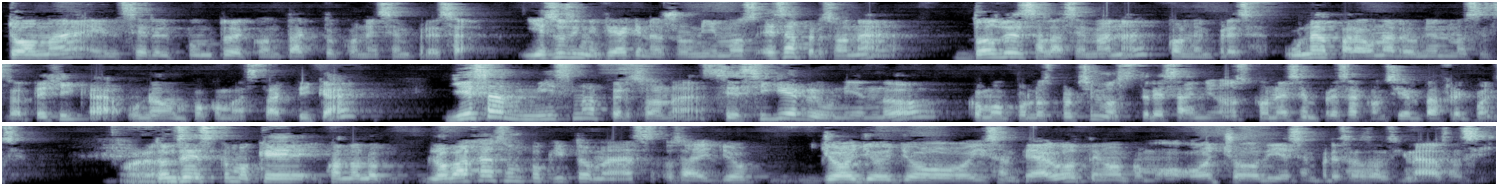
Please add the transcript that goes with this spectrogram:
toma el ser el punto de contacto con esa empresa. Y eso significa que nos reunimos esa persona dos veces a la semana con la empresa. Una para una reunión más estratégica, una un poco más táctica. Y esa misma persona se sigue reuniendo como por los próximos tres años con esa empresa con cierta frecuencia. Entonces, como que cuando lo, lo, bajas un poquito más, o sea, yo, yo, yo, yo y Santiago tengo como ocho o diez empresas asignadas así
